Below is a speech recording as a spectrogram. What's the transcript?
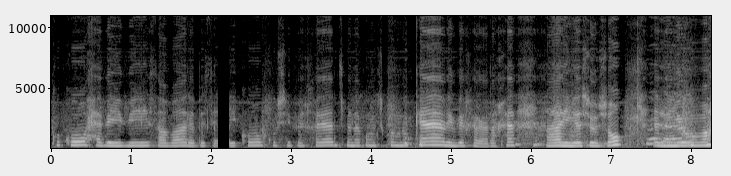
coucou حبايبي ça va لاباس عليكم كلشي بخير نتمنىكم تكونوا كاملين بخير وعلى خير ها هي شوشو اليوم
